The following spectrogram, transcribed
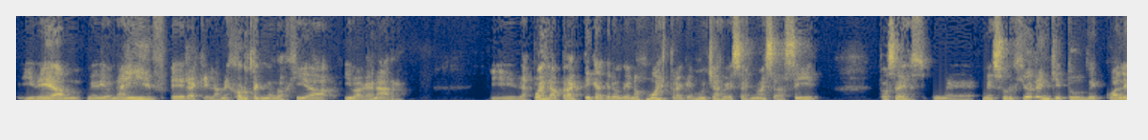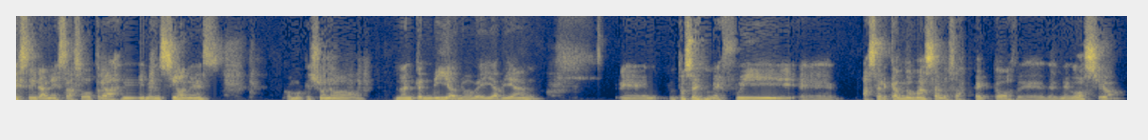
idea medio naive era que la mejor tecnología iba a ganar. Y después la práctica creo que nos muestra que muchas veces no es así, entonces me, surgió la inquietud de cuáles eran esas otras dimensiones, como que yo no, no entendía o no veía bien. Eh, entonces me fui eh, acercando más a los aspectos del negocio.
